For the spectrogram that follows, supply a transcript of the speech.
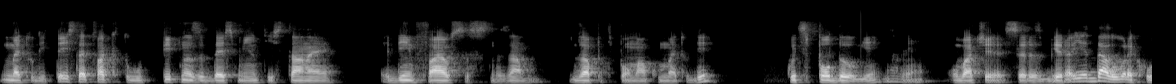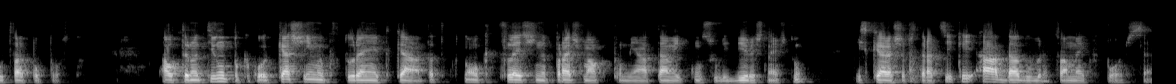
методите и след това като го пипна за 10 минути и стане един файл с, не знам, два пъти по-малко методи, които са по-дълги, нали, обаче се разбира и е да, добре, хубаво, това е по-просто. Альтернативно пък ако е каша има повторение и така нататък, отново като влезеш и направиш малко промяна там и консолидираш нещо, изкараш абстракция и а, да, добре, това ме е повече се.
